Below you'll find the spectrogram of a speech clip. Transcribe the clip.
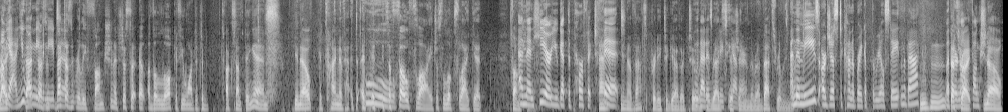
Oh, yeah, you that wouldn't even need That to- doesn't really function. It's just a, a- the look. If you wanted to tuck something in, you know, it kind of, it, it- it's a faux fly. It just looks like it functions. And then here you get the perfect And, fit. you know, that's pretty together too. Ooh, that the is red pretty stitching together. and the red. That's really nice. and then these are just to kind of break up the real estate in the back, Mm -hmm. but they're Mm-hmm. Not right. functional.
